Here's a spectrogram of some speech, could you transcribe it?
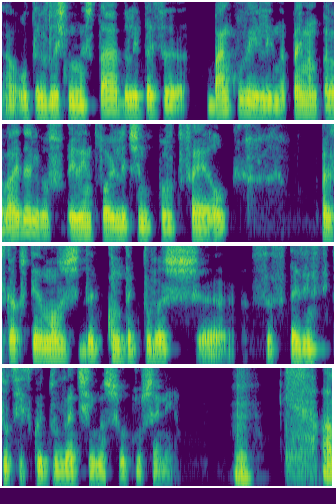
от различни места, дали те са банкови или на payment provider в един твой личен портфейл, през който ти можеш да контактуваш с тези институции, с които вече имаш отношение. А,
